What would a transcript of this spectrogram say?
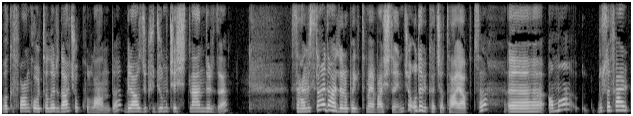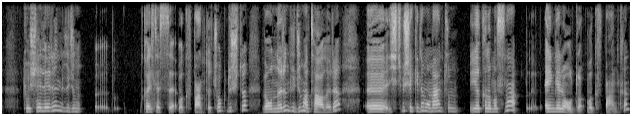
Vakıfbank ortaları daha çok kullandı. Birazcık hücumu çeşitlendirdi. Servisler de Aldarop'a gitmeye başlayınca o da birkaç hata yaptı. Ee, ama bu sefer köşelerin hücum e, kalitesi Vakıfbank'ta çok düştü ve onların hücum hataları e, hiçbir şekilde momentum yakalamasına engel oldu Vakıfbank'ın.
